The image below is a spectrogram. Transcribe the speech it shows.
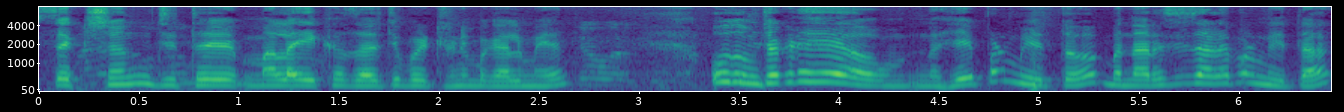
सेक्शन जिथे मला एक हजारची पैठणी बघायला मिळेल. ओ तुमच्याकडे हे हे पण मिळतं बनारसी साड्या पण मिळतात.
